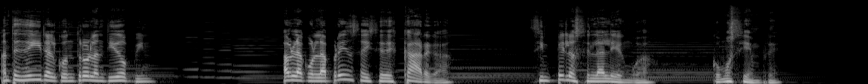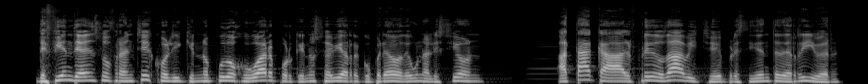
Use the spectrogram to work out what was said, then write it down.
Antes de ir al control antidoping, habla con la prensa y se descarga, sin pelos en la lengua, como siempre. Defiende a Enzo Francescoli, quien no pudo jugar porque no se había recuperado de una lesión. Ataca a Alfredo Daviche, presidente de River,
